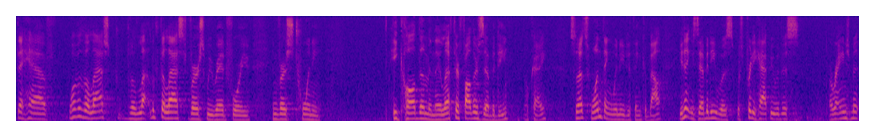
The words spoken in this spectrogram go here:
They have, what was the last, the, look at the last verse we read for you in verse 20. He called them and they left their father Zebedee, okay? So that's one thing we need to think about. You think Zebedee was, was pretty happy with this arrangement?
